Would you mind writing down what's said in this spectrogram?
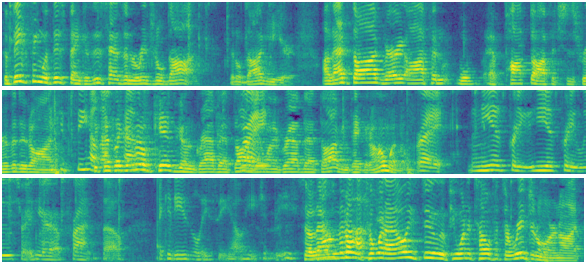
The big thing with this bank is this has an original dog, little doggy here. Uh, that dog very often will have popped off. It's just riveted on. I could see how that because like a little kid's gonna grab that dog. They want to grab that dog and take it home with them. Right, and he is pretty. He is pretty loose right here up front, so I could easily see how he could be. So that little. So what I always do, if you want to tell if it's original or not,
